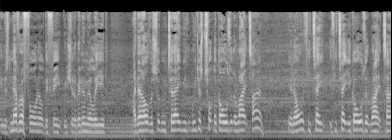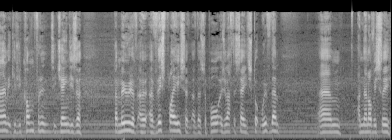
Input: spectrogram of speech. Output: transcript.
It was never a 4 0 defeat. We should have been in the lead. And then all of a sudden today, we, we just took the goals at the right time. You know, if you take if you take your goals at the right time, it gives you confidence. It changes the, the mood of, of this place, of, of the supporters who have to say stuck with them. Um, and then obviously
